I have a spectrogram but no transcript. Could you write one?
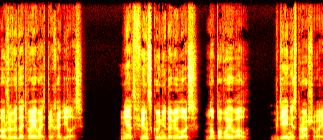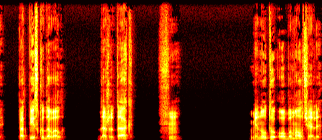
Тоже, видать, воевать приходилось. Нет, финскую не довелось, но повоевал. Где, не спрашивай. Подписку давал. Даже так? Хм. Минуту оба молчали.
